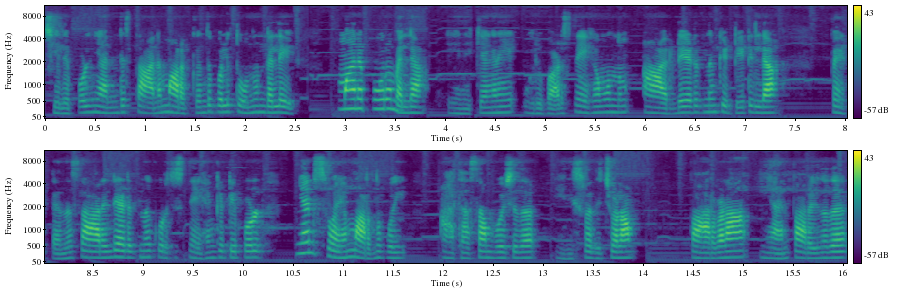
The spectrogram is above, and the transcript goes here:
ചിലപ്പോൾ ഞാൻ എന്റെ സ്ഥാനം മറക്കുന്നത് പോലെ തോന്നുന്നുണ്ടല്ലേ? മനഃപൂർവമല്ല. എനിക്കങ്ങനെ ഒരുപാട് സ്നേഹമൊന്നും ആരുടെ അടുത്തുനിന്നും കിട്ടിയിട്ടില്ല. പെട്ടെന്ന് സാറിന്റെ അടുത്തുനിന്ന് കുറച്ച് സ്നേഹം കിട്ടിയപ്പോൾ ഞാൻ സ്വയം മറന്നുപോയി. അതാ സംഭവിച്ചത്. ഇനി ശ്രദ്ധിച്ചോളാം. പാർവണ ഞാൻ പറയുന്നത്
